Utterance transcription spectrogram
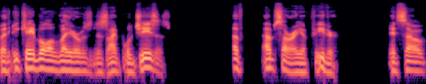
but he came along later was a disciple of Jesus. Of I'm sorry, of Peter. And so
